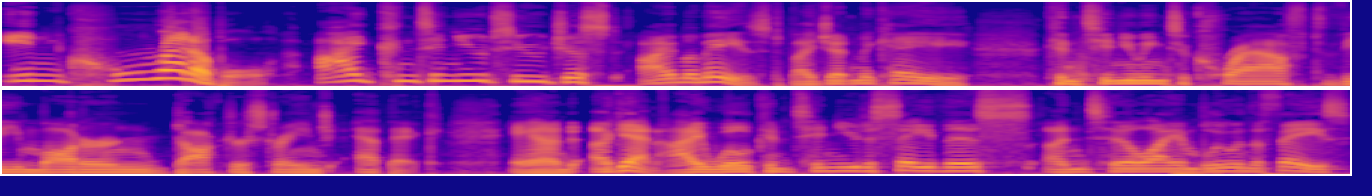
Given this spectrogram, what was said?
incredible. I continue to just, I'm amazed by Jed MacKay continuing to craft the modern Doctor Strange epic. And again, I will continue to say this until I am blue in the face.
